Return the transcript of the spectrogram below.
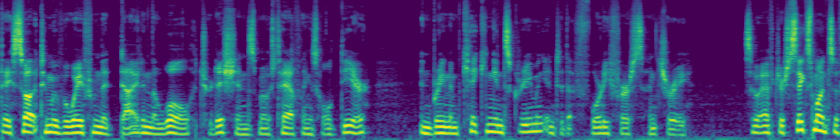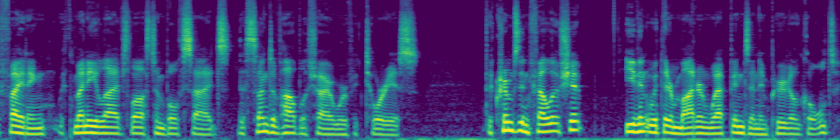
They sought to move away from the dyed in the wool traditions most halflings hold dear and bring them kicking and screaming into the 41st century. So, after six months of fighting, with many lives lost on both sides, the Sons of Hobbleshire were victorious. The Crimson Fellowship, even with their modern weapons and imperial gold,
